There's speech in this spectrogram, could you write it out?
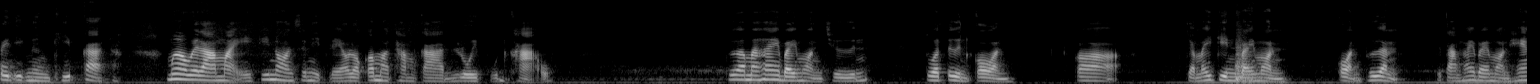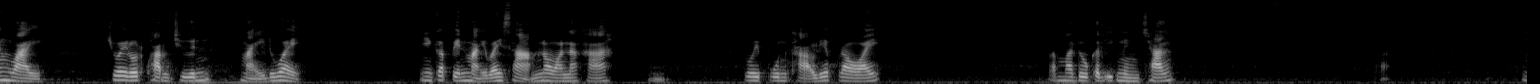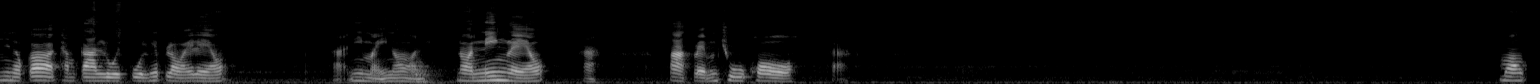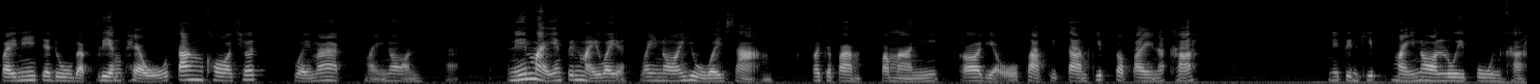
เป็นอีกหนึ่งคลิปค่ะ เมื่อเวลาใหม่ที่นอนสนิทแล้วเราก็มาทำการโรยปูนขาว เพื่อไม่ให้ใบหม่อนชื้น ตัวตื่นก่อน ก็จะไม่กินใบหม่อนก่อนเพื่อน จะทำให้ใบหม่อนแห้งไว ช่วยลดความชื้นไหมด้วย นี่ก็เป็นไหมไว้สามนอนนะคะโรยปูนขาวเรียบร้อย เรามาดูกันอีกหนึ่งชั้น นี่เราก็ทำการโรยปูนเรียบร้อยแล้วค่ะนี่ไหมนอน นอนนิ่งแล้วค่ะ ปากแหลมชูคอค่ะมองไปนี่จะดูแบบเรียงแถวตั้งคอเชิดสวยมากไหมนอนค่ะอันนี้ไหมยังเป็นไหมวัยวัยน้อยอยู่วัยสามก็จะประประมาณนี้ ก็เดี๋ยวฝากติดตามคลิปต่อไปนะคะ นี่เป็นคลิปไหมนอนโรยปูนค่ะ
